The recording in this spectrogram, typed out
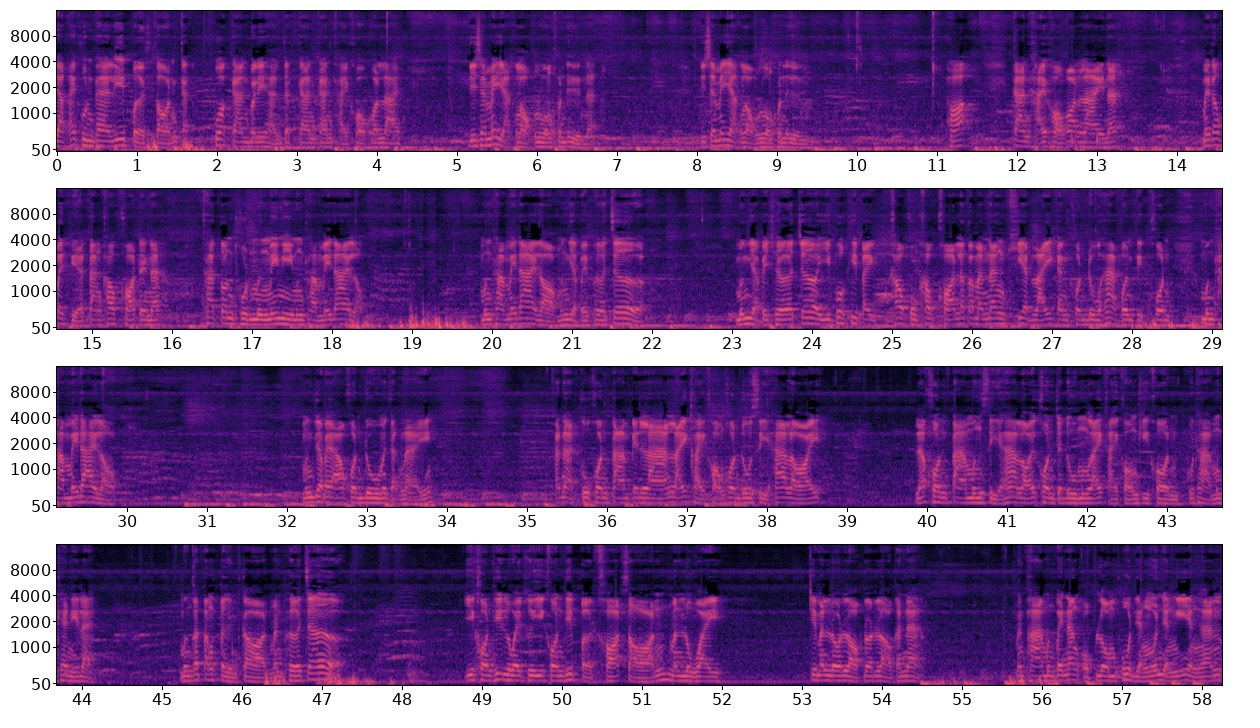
อยากให้คุณแพรรี่เปิดสอนกับพวกการบริหารจัดการการขายของออนไลน์ ดิฉันไม่อยากหลอกลวงคนอื่นนะดิฉันไม่อยากหลอกลวงคนอื่น เพราะการขายของออนไลน์นะ ไม่ต้องไปเสียตังค์เข้าคอร์สเลยนะ ถ้าต้นทุนมึงไม่มีมึงทำไม่ได้หรอก มึงทำไม่ได้หรอก มึงอย่าไปเพอเจอร์มึงอย่าไปเชอเจออีพวกที่ไปเข้าคงเข้าคอร์สแล้วก็มานั่งเครียดไลค์กันคนดูห้าคนสิบคน มึงทำไม่ได้หรอก มึงจะไปเอาคนดูมาจากไหน ขนาดกูคนตามเป็นล้านไลค์ขายของคนดูสี่ห้าร้อยแล้วคนตามมึงสี่ห้าร้อยคนจะดูมึงไลค์ขายของกี่คน กูถามมึงแค่นี้แหละ มึงก็ต้องตื่นก่อน มันเพอเจอร์อีคนที่รวยคืออีคนที่เปิดคอร์สสอนมันรวย ที่มันโดนหลอกโดนหลอกกันน่ะ มันพามึงไปนั่งอบรมพูดอย่างงู้นอย่างนี้อย่างนั้น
